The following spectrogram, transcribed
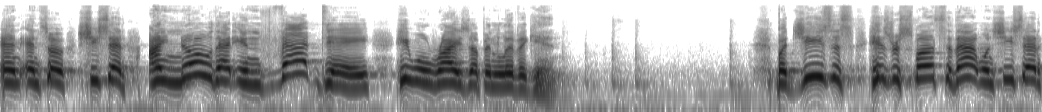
And, and so she said, I know that in that day he will rise up and live again. But Jesus, his response to that, when she said,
